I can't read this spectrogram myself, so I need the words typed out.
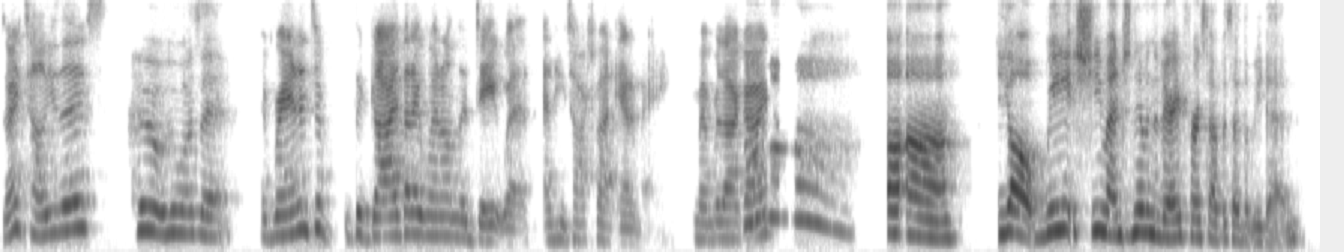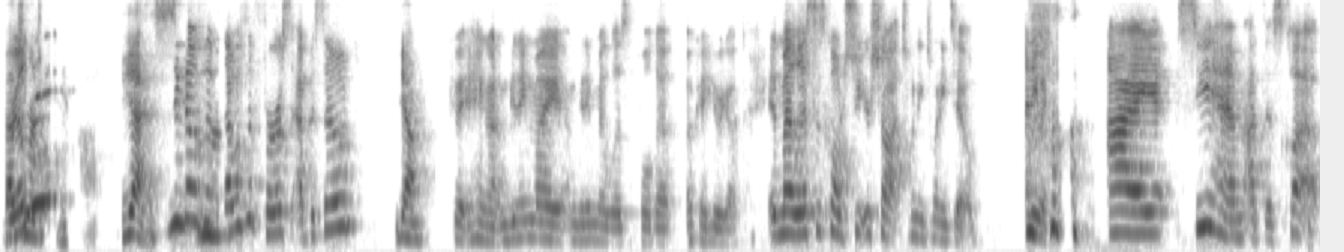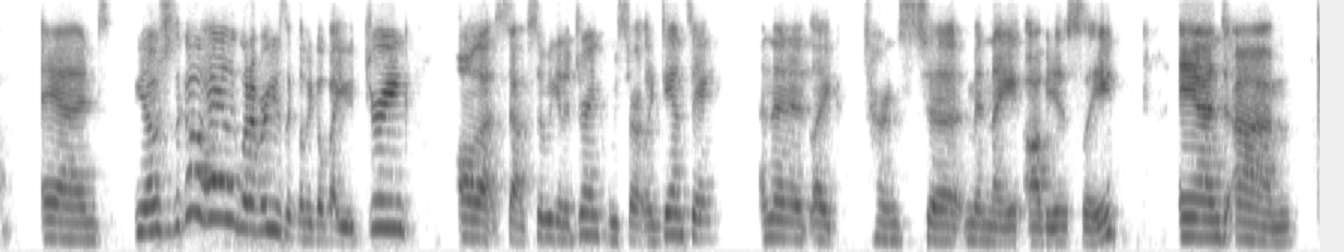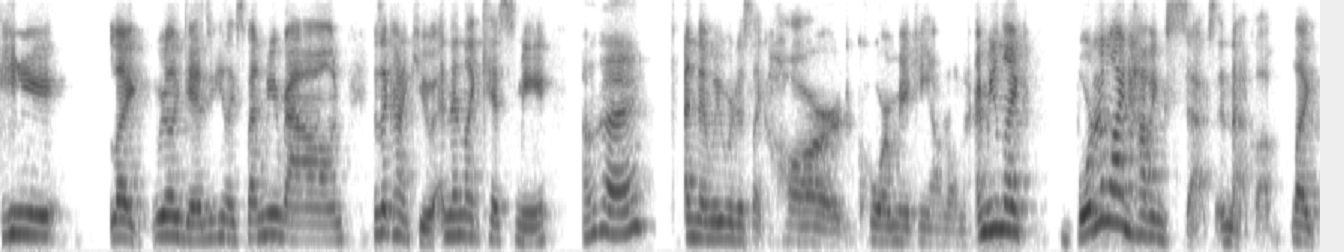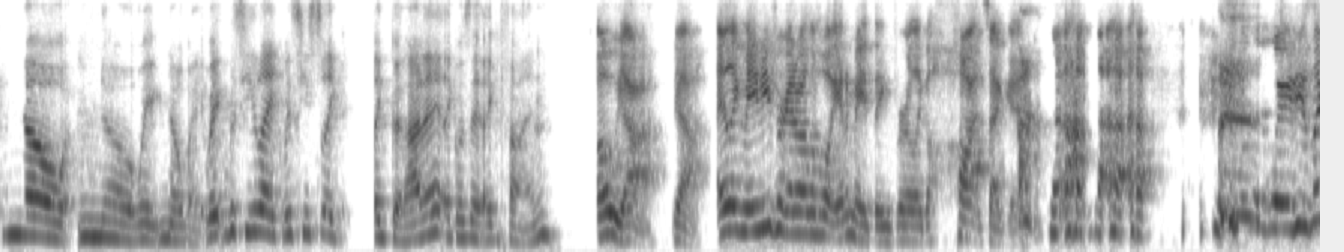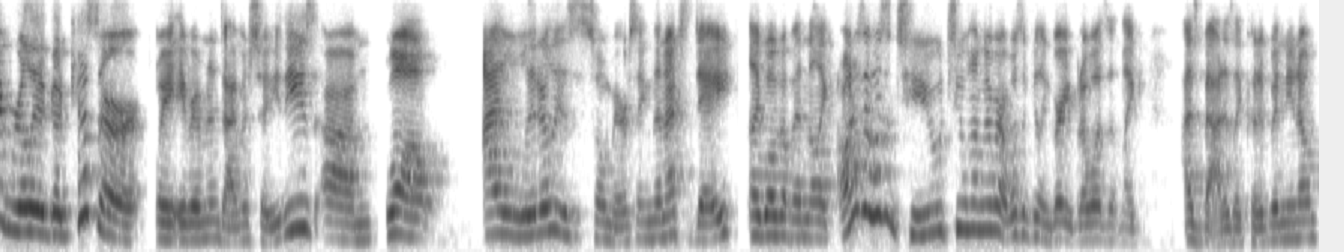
Did I tell you this? who who was it? I ran into the guy that I went on the date with, and he talked about anime. Remember that guy? uh-uh. Y'all, we she mentioned him in the very first episode that we did. That's what we're Really? talking about. Yes. I think that was Mhm. the, that was the first episode. Yeah. Okay, wait, hang on. I'm getting my I'm getting my list pulled up. Okay, here we go. It, my list is called Shoot Your Shot 2022. Anyway, I see him at this club, and you know, she's like, "Oh, hey, like whatever." He's like, "Let me go buy you a drink," all that stuff. So we get a drink. We start like dancing, and then it like turns to midnight, obviously, and um, he like we were like dancing. He like spun me around. It was like kind of cute, and then like kissed me. Okay. And then we were just like hardcore making out all night. I mean, like borderline having sex in that club. Like, No, no, wait, no way. Wait, was he like was he still like like good at it? Like was it like fun? oh yeah, yeah. It like made me forget about the whole anime thing for like a hot second. Like, Wait, he's like really a good kisser. Wait, Avery, I'm gonna dive and show you these. Um, well, I literally this is so embarrassing. The next day, I like woke up and like honestly, I wasn't too too hungover. I wasn't feeling great, but I wasn't like as bad as I could have been, you know.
